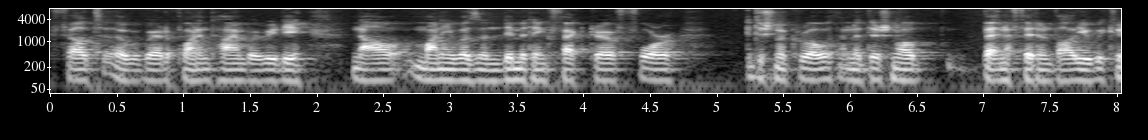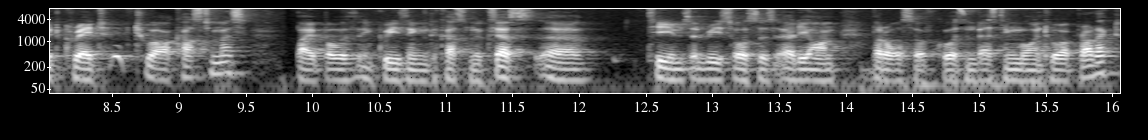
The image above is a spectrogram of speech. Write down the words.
felt uh, we were at a point in time where really now money was a limiting factor for additional growth and additional benefit and value we could create to our customers by both increasing the customer success uh, teams and resources early on, but also, of course, investing more into our product.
